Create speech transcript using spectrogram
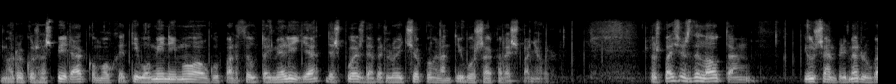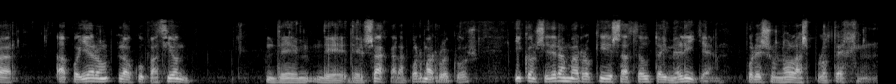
Marruecos aspira, como objetivo mínimo, a ocupar Ceuta y Melilla, después de haberlo hecho con el antiguo Sáhara español. Los países de la OTAN, y USA en primer lugar, apoyaron la ocupación del Sáhara por Marruecos y consideran marroquíes a Ceuta y Melilla, por eso no las protegen.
